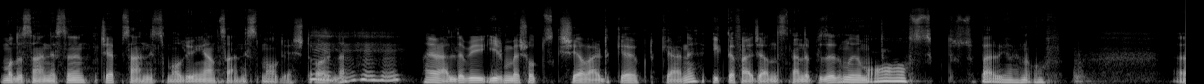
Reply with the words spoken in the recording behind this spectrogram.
moda sahnesinin cep sahnesi mi oluyor, yan sahnesi mi oluyor işte orada. Herhalde bir 25-30 kişiye vardık ya yoktuk yani. İlk defa canlı stand-up izledim. Dedim oh süper yani of. Ee,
